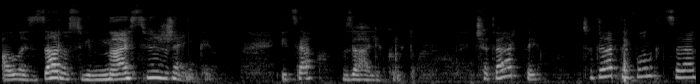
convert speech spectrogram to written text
але зараз він найсвіженький. І це взагалі круто. Четвертий, четвертий пункт це,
